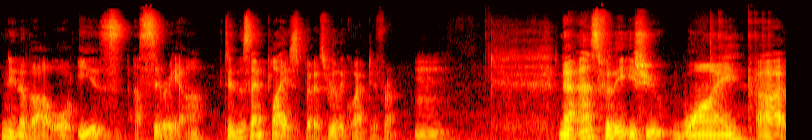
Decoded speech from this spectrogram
Nineveh or is Assyria. It's in the same place, but it's really quite different. Mm. Now, as for the issue, why uh,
